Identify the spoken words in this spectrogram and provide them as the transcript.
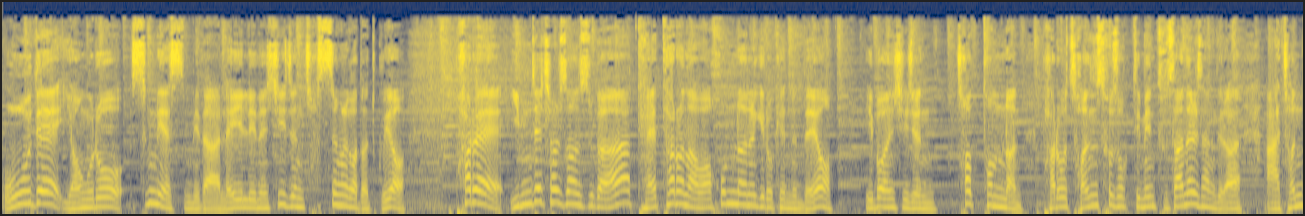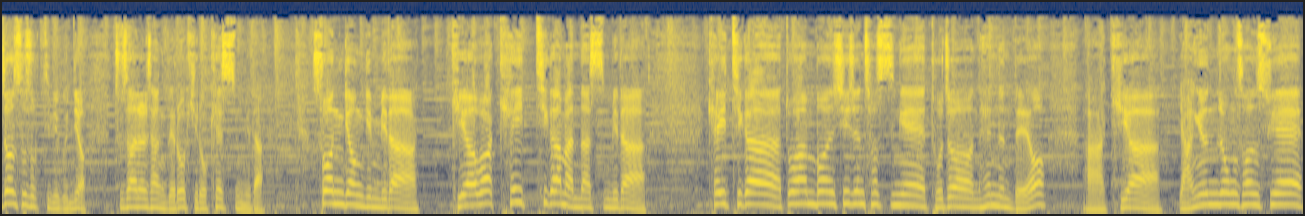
5대 0으로 승리했습니다. 레일리는 시즌 첫 승을 거뒀고요. 8회 임재철 선수가 대타로 나와 홈런을 기록했는데요. 이번 시즌 첫 홈런 바로 전 소속팀인 두산을 상대로 아, 아 전전 소속팀이군요. 두산을 상대로 기록했습니다. 수원 경기입니다. 기아와 KT가 만났습니다. KT가 또 한 번 시즌 첫 승에 도전했는데요. 아, 기아 양현종 선수의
